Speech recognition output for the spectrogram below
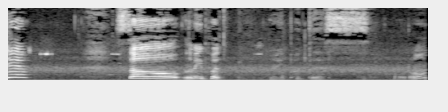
yeah. So let me put let me put this. Hold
